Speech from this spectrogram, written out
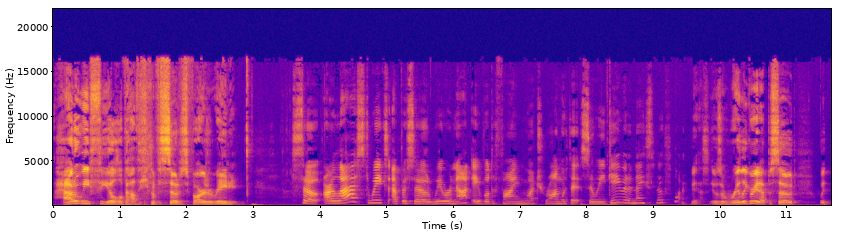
How do we feel about the episode as far as rating? So our last week's episode, we were not able to find much wrong with it, so we gave it a nice little four. Yes, it was a really great episode with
